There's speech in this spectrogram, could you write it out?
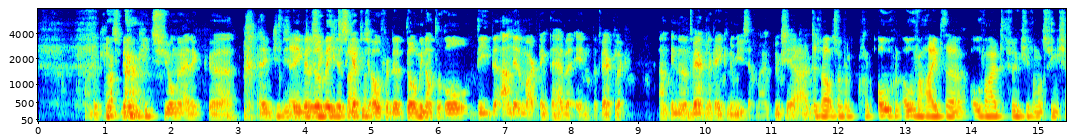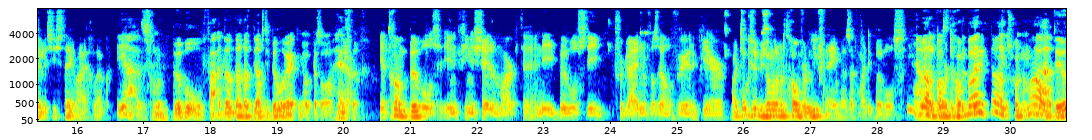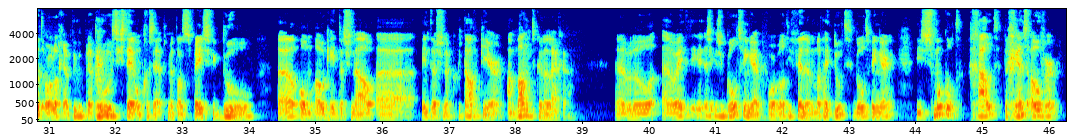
ik ben, kritisch, ben ik een kritisch jongen en ik, eh, en ik, kritisch- Nee, ik ben dat wel een beetje sceptisch over de dominante rol die de aandelenmarkt denkt te hebben in, daadwerkelijk, aan, in de daadwerkelijke economie, zeg maar. In de Ja, het is wel een soort van een overhyped, overhyped functie van ons financiële systeem eigenlijk. Ja, het is gewoon een bubbel. dat, dat, dat is die bubbelwerking ook best wel heftig. Je hebt gewoon bubbels in financiële markten. En die bubbels die verdwijnen vanzelf weer een keer. Maar het is ook zo bijzonder dat we het gewoon voor lief nemen, zeg maar, die bubbels. Ja, dat, hoort er gewoon bij. Ja, dat is gewoon normaal. Ja, de Tweede Wereldoorlog, je hebt natuurlijk het Bretton Woods systeem opgezet met als specifiek doel eh, om ook internationaal, eh, internationaal kapitaalverkeer aan band te kunnen leggen. Eh, ik bedoel, hoe heet het? Als ik eens Goldfinger heb bijvoorbeeld, die film, wat hij doet, Goldfinger, die smokkelt goud de grens over.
